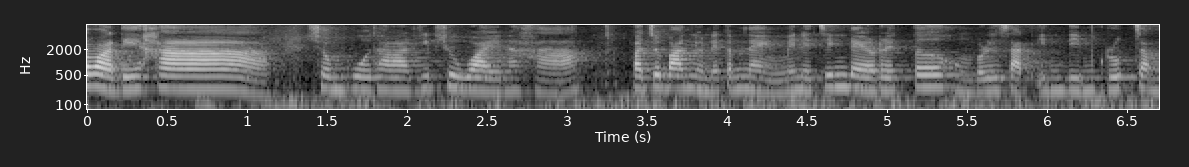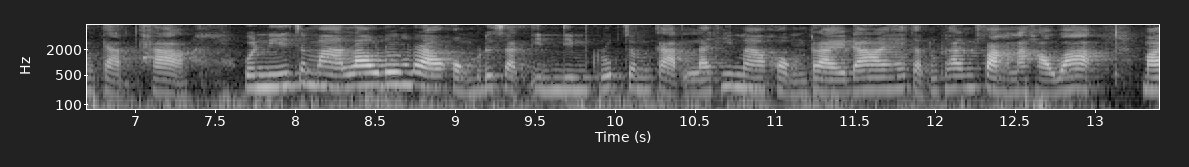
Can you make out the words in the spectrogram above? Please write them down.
สวัสดีค่ะ ชมพูธาราทิพย์ชูวัยนะคะ ปัจจุบันอยู่ในตำแหน่ง Managing Director ของบริษัท Indim Group จำกัดค่ะ วันนี้จะมาเล่าเรื่องราวของบริษัท Indim Group จำกัด และที่มาของรายได้ให้กับทุกท่านฟังนะคะว่า มา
